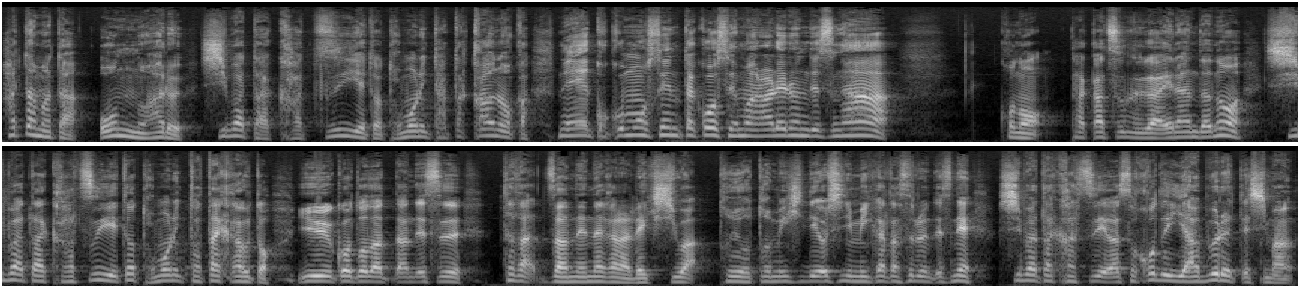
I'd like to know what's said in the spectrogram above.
はたまた恩のある柴田勝家と共に戦うのか、ねここも選択を迫られるんですが、この高次が選んだのは柴田勝家と共に戦うということだったんです。ただ残念ながら歴史は豊臣秀吉に味方するんですね。柴田勝家はそこで敗れてしまう。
